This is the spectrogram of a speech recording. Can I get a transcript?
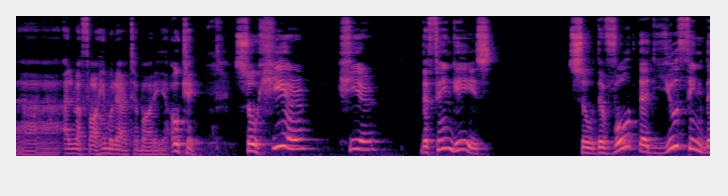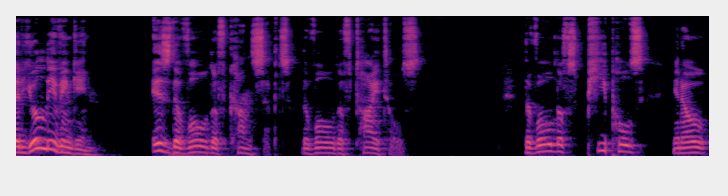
uh, al-mafahim al-i'tibariyah. Okay, so here, here, the thing is, so the world that you think that you're living in is the world of concepts, the world of titles, the world of people's, you know,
